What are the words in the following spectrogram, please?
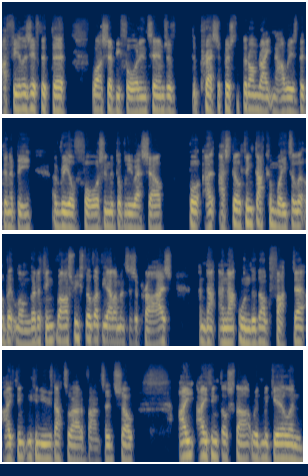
I feel as if that the what I said before in terms of the precipice that they're on right now is they're going to be a real force in the WSL. But I, I, still think that can wait a little bit longer. I think whilst we've still got the element of surprise and that and that underdog factor, I think we can use that to our advantage. So I, I think they'll start with Magill and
